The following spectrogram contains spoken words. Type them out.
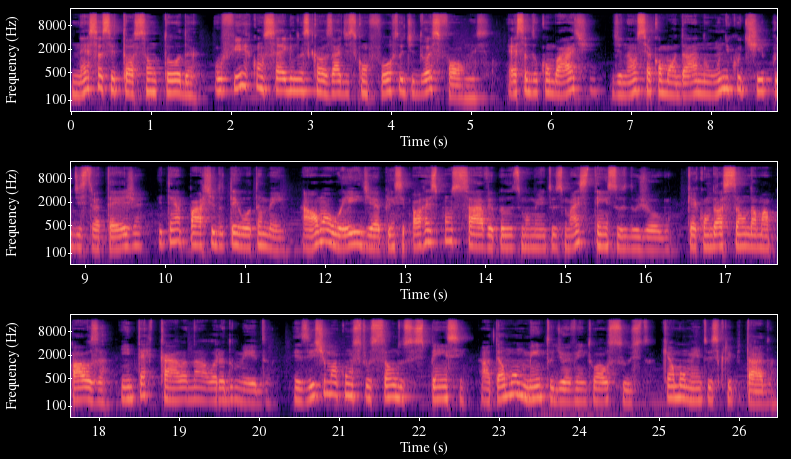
Nessa situação toda, o Fear consegue nos causar desconforto de duas formas. Essa do combate, de não se acomodar num único tipo de estratégia, e tem a parte do terror também. A Alma Wade é a principal responsável pelos momentos mais tensos do jogo, que é quando a ação dá uma pausa e intercala na hora do medo. Existe uma construção do suspense até o momento de um eventual susto, que é o momento scriptado.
